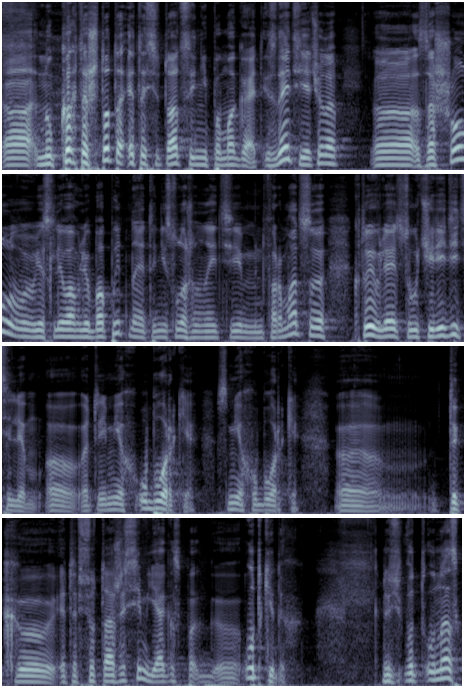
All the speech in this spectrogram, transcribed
Uh, ну, как-то что-то этой ситуации не помогает. И знаете, я что-то uh, зашел, если вам любопытно, это несложно найти информацию, кто является учредителем uh, этой мех уборки, смех уборки. Так это все та же семья госп... Уткиных. То есть вот у нас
